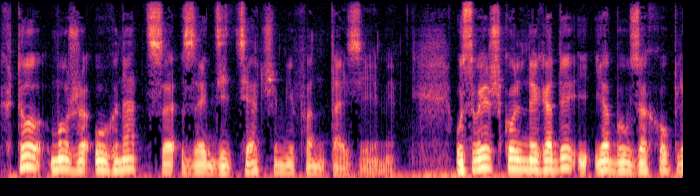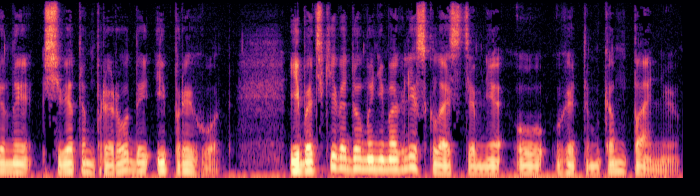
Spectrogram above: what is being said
хто можа угнацца за дзіцячымі фантазіямі. У свае школьныя гады я быў захоплены светам прыроды і прыгод. І бацькі, вядома, не маглі скласці мне ў гэтым кампанію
